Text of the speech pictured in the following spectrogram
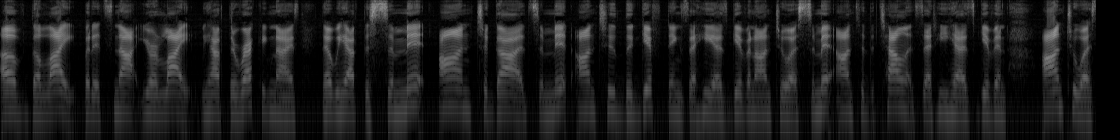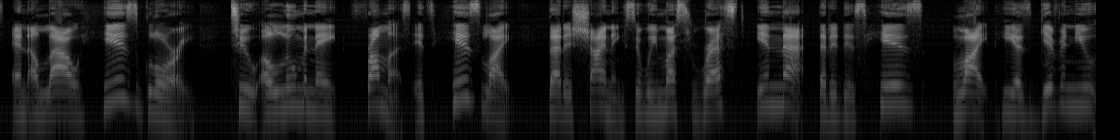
of the light, but it's not your light. We have to recognize that we have to submit on to God, submit onto the giftings that He has given unto us, submit onto the talents that He has given unto us, and allow His glory to illuminate from us. It's His light that is shining. So we must rest in that, that it is His light. He has given you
